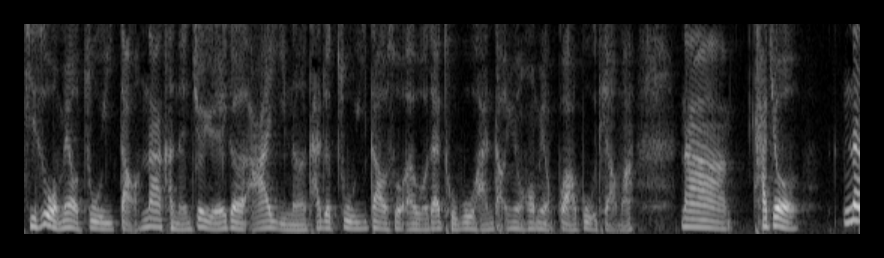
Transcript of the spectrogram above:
其实我没有注意到，那可能就有一个阿姨呢，她就注意到说，哎，我在徒步环岛，因为我后面有挂布条嘛，那她就那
